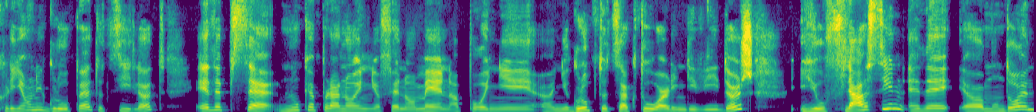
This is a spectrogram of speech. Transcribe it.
krijoni grupe të cilat edhe pse nuk e pranojnë një fenomen apo një një grup të caktuar individësh, ju flasin edhe uh, mundohen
